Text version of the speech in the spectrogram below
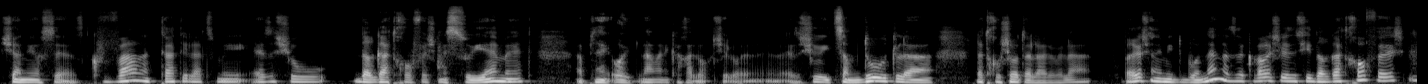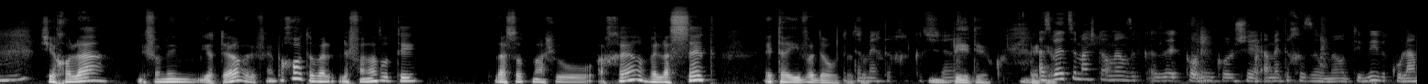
שאני עושה. אז כבר נתתי לעצמי איזשהו דרגת חופש מסוימת, על פני, אוי, למה אני ככה לא, שלא, איזושהי היצמדות לתחושות הללו. אלא ברגע שאני מתבונן על זה, כבר יש לי איזושהי דרגת חופש mm-hmm. שיכולה, לפעמים יותר ולפעמים פחות, אבל לפנות אותי לעשות משהו אחר ולשאת את האי ודאות הזאת. את המתח הקשה. בדיוק, בדיוק. אז בעצם מה שאתה אומר זה, זה קודם כל שהמתח הזה הוא מאוד טבעי וכולם,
